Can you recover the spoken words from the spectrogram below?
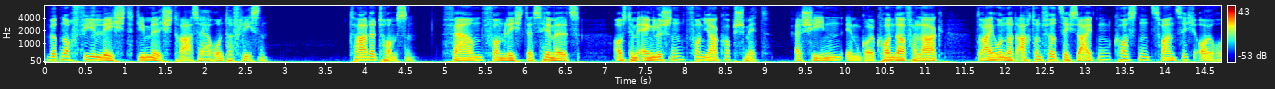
wird noch viel Licht die Milchstraße herunterfließen. Tade Thompson, Fern vom Licht des Himmels, aus dem Englischen von Jakob Schmidt, erschienen im Golconda Verlag, 348 Seiten kosten 20 Euro.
